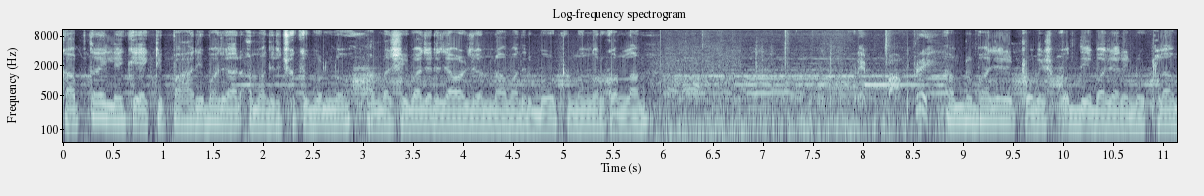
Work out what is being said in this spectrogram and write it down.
কাপ্তাই লেকে একটি পাহাড়ি বাজার আমাদের চোখে পড়ল। আমরা সেই বাজারে যাওয়ার জন্য আমাদের বোট নোংর করলাম। আমরা বাজারে প্রবেশ পথ দিয়ে বাজারে ঢুকলাম।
